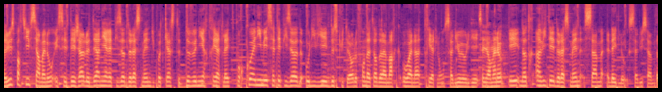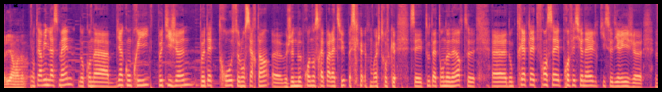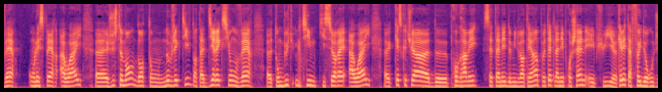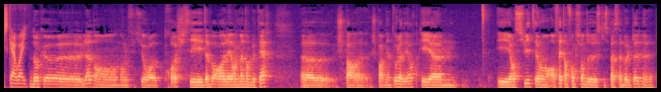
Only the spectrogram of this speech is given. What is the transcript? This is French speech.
Salut sportifs, c'est Armano et c'est déjà le dernier épisode de la semaine du podcast Devenir triathlète. Pour co-animer cet épisode, Olivier De Scooter, le fondateur de la marque Oana Triathlon. Salut Olivier. Salut Armano. Et notre invité de la semaine, Sam Laidlow. Salut Sam. Salut Armano. On termine la semaine, donc on a bien compris, petit jeune, peut-être trop selon certains. Euh, je ne me prononcerai pas là-dessus parce que moi je trouve que c'est tout à ton honneur. Euh, donc triathlète français professionnel qui se dirige euh, vers on l'espère, Hawaï. Euh, justement, dans ton objectif, dans ta direction vers euh, ton but ultime qui serait Hawaï, euh, qu'est-ce que tu as de programmé cette année 2021, peut-être l'année prochaine, et puis quelle est ta feuille de route jusqu'à Hawaï? Donc là, dans, le futur proche, c'est d'abord l'Ironman d'Angleterre. je, pars, je pars bientôt là d'ailleurs. Et, ensuite, en, en, fait, en fonction de ce qui se passe à Bolton,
